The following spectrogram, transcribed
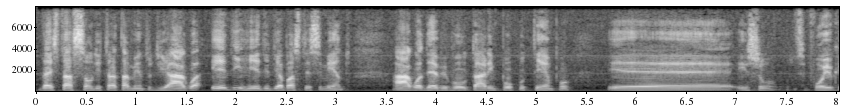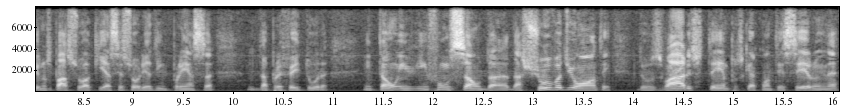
da estação de tratamento de água e de rede de abastecimento. A água deve voltar em pouco tempo. É, isso foi o que nos passou aqui a assessoria de imprensa da prefeitura. Então, em, em função da, da, chuva de ontem, dos vários tempos que aconteceram, né,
